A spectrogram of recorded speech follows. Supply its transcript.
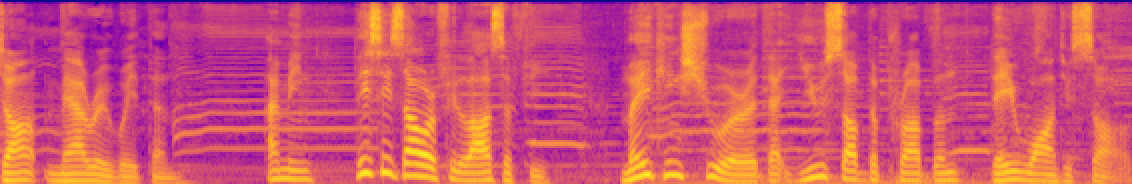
don't marry with them. I mean, this is our philosophy, making sure that you solve the problem they want to solve.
